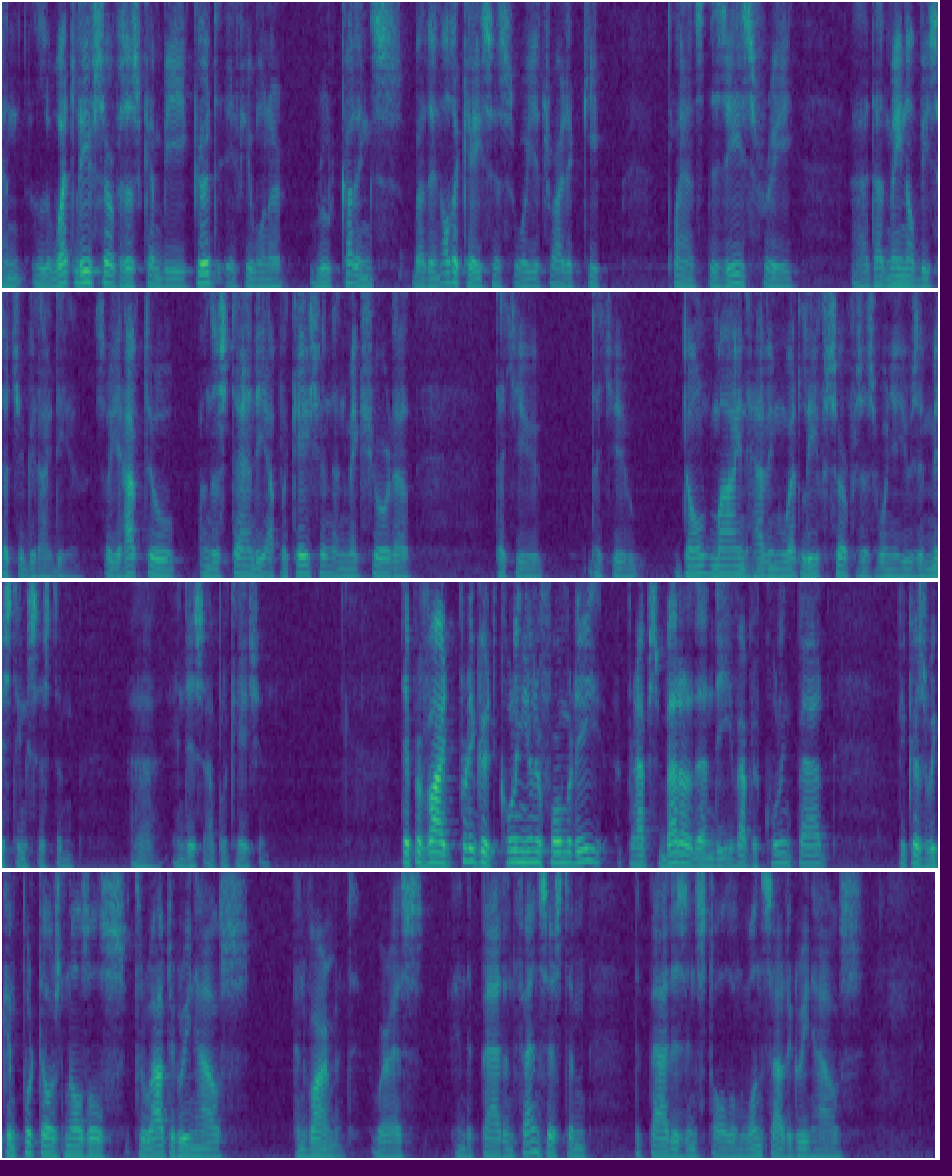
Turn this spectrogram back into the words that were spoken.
And wet leaf surfaces can be good if you want to root cuttings, but in other cases where you try to keep plants disease-free, uh, that may not be such a good idea. So you have to understand the application and make sure that, that, you, that you don't mind having wet leaf surfaces when you use a misting system uh, in this application. They provide pretty good cooling uniformity, perhaps better than the evaporative cooling pad, because we can put those nozzles throughout the greenhouse environment, whereas in the pad and fan system, the pad is installed on one side of the greenhouse,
